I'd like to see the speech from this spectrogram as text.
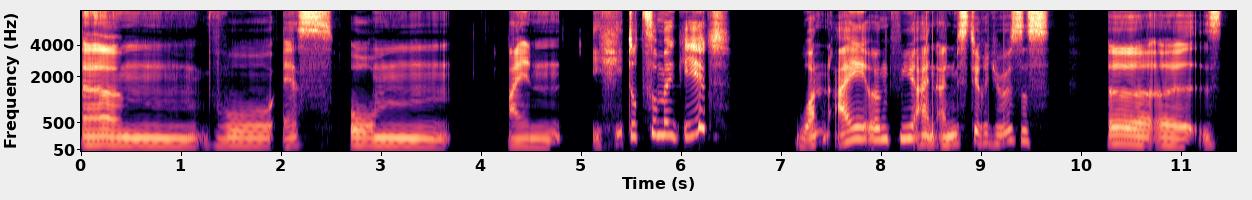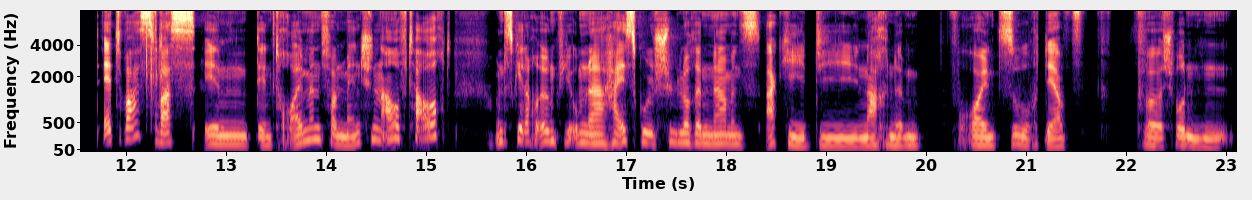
ähm, wo es um ein Hitozume geht. One-Eye irgendwie, ein, ein mysteriöses äh, äh, etwas, was in den Träumen von Menschen auftaucht. Und es geht auch irgendwie um eine Highschool-Schülerin namens Aki, die nach einem Freund sucht, der verschwunden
